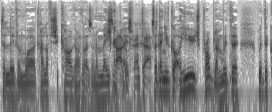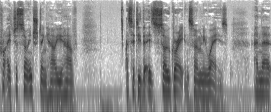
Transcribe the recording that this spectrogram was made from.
to live and work. I love Chicago. I thought it was an amazing Chicago's place. fantastic. But then you've got a huge problem with the with the crime. It's just so interesting how you have a city that is so great in so many ways, and they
